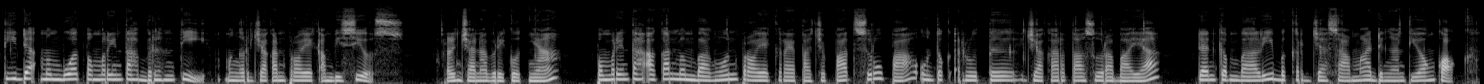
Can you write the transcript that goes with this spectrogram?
tidak membuat pemerintah berhenti mengerjakan proyek ambisius. Rencana berikutnya, pemerintah akan membangun proyek kereta cepat serupa untuk rute Jakarta-Surabaya dan kembali bekerja sama dengan Tiongkok.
